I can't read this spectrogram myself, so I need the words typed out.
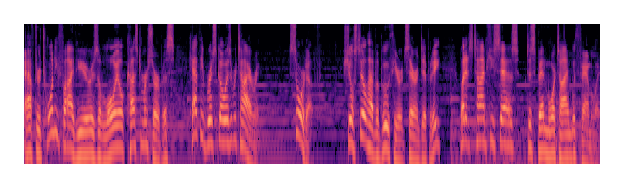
After 25 years of loyal customer service, Kathy Briscoe is retiring. Sort of. She'll still have a booth here at Serendipity, but it's time, she says, to spend more time with family.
